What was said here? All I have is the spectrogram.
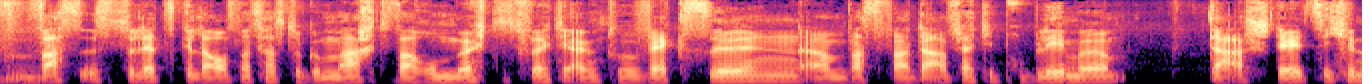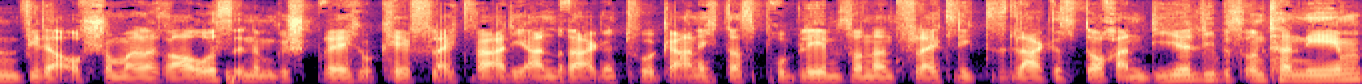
was ist zuletzt gelaufen? Was hast du gemacht? Warum möchtest du vielleicht die Agentur wechseln? Ähm, was war da vielleicht die Probleme? Da stellt sich hin und wieder auch schon mal raus in einem Gespräch, okay, vielleicht war die andere Agentur gar nicht das Problem, sondern vielleicht liegt, lag es doch an dir, liebes Unternehmen,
